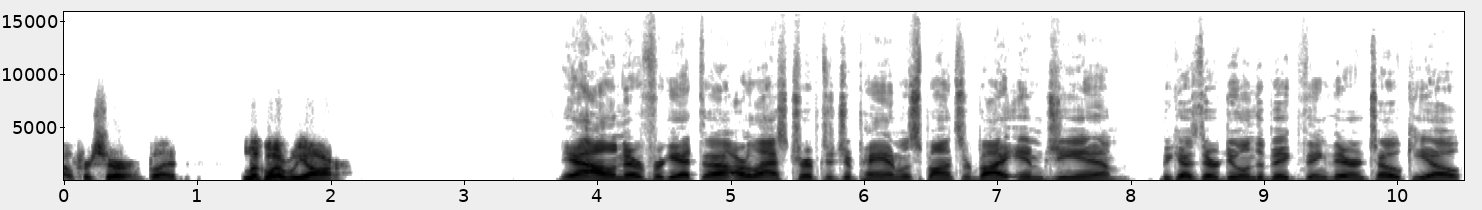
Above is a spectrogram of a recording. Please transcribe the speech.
Oh, for sure. But look where we are. Yeah, I'll never forget uh, our last trip to Japan was sponsored by MGM because they're doing the big thing there in Tokyo.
